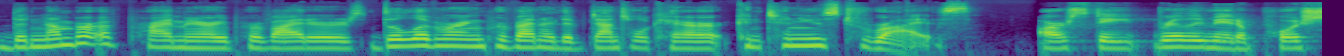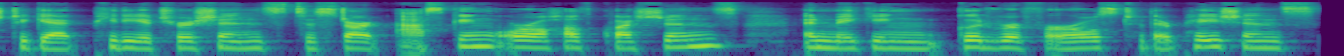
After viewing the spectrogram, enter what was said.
the number of primary providers delivering preventative dental care continues to rise. Our state really made a push to get pediatricians to start asking oral health questions and making good referrals to their patients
